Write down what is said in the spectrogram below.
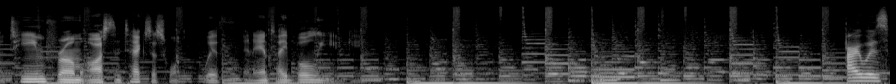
a team from Austin, Texas won with an anti bullying game. I was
